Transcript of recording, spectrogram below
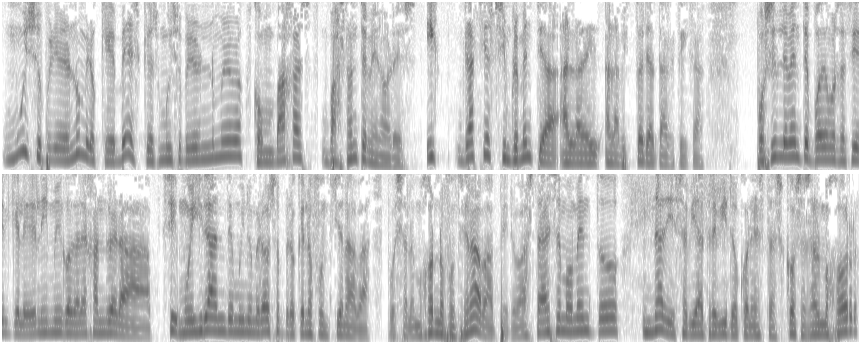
muy superior en número, que ves que es muy superior en número, con bajas bastante menores. Y gracias simplemente a la, a la victoria táctica. Posiblemente podemos decir que el enemigo de Alejandro era, sí, muy grande, muy numeroso, pero que no funcionaba. Pues a lo mejor no funcionaba, pero hasta ese momento nadie se había atrevido con estas cosas. A lo mejor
